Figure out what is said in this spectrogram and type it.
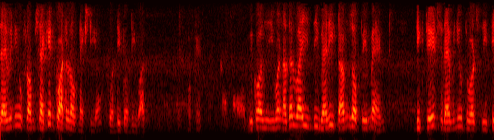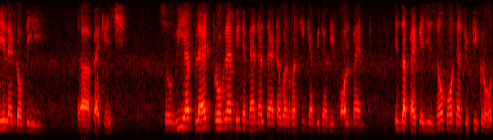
revenue from second quarter of next year, 2021. Okay. Uh, because even otherwise the very terms of payment dictates revenue towards the tail end of the uh, package. So we have planned, program in a manner that our working capital involvement in the package is no more than 50 crores.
